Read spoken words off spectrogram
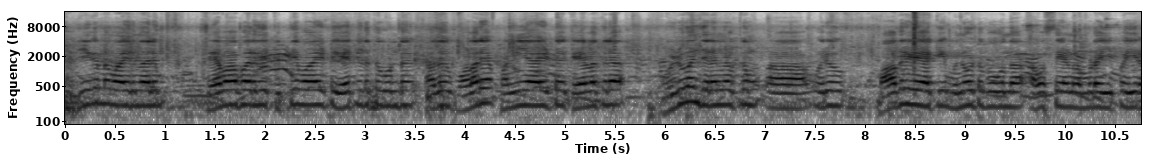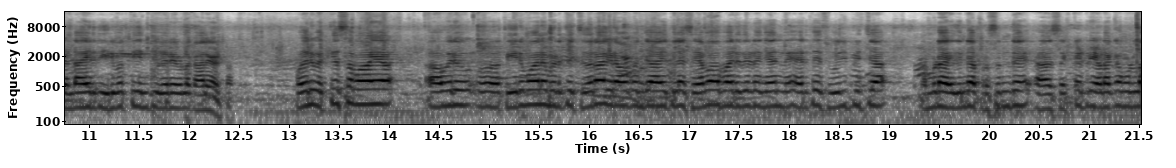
ശുചീകരണമായിരുന്നാലും സേവാഭാരതി കൃത്യമായിട്ട് ഏറ്റെടുത്തുകൊണ്ട് അത് വളരെ ഭംഗിയായിട്ട് കേരളത്തിലെ മുഴുവൻ ജനങ്ങൾക്കും ഒരു മാതൃകയാക്കി മുന്നോട്ട് പോകുന്ന അവസ്ഥയാണ് നമ്മുടെ ഇപ്പോൾ ഈ രണ്ടായിരത്തി ഇരുപത്തിയഞ്ച് വരെയുള്ള കാലഘട്ടം. അപ്പോൾ അതിൽ വ്യത്യസ്തമായ ഒരു തീരുമാനമെടുത്ത് ചിതറ ഗ്രാമപഞ്ചായത്തിലെ സേവാഭാരതിയുടെ ഞാൻ നേരത്തെ സൂചിപ്പിച്ച നമ്മുടെ ഇതിന്റെ പ്രസിഡന്റ് സെക്രട്ടറി അടക്കമുള്ള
